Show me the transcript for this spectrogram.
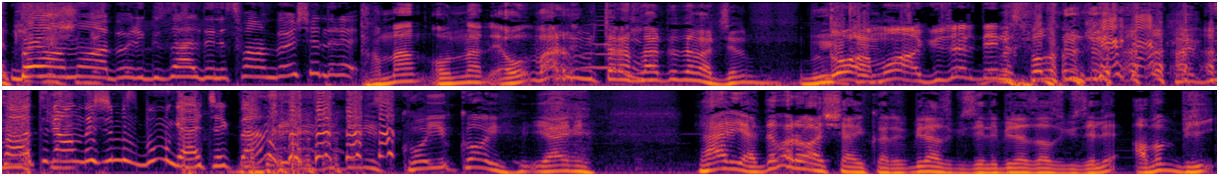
30 Doğa yaşında- böyle güzel deniz falan böyle şeylere Tamam onlar e, o var öbür taraflarda da var canım. Bu Doğa, ülke- moğa, güzel deniz falan. Hayır, bu tatil ülke- anlayışımız bu mu gerçekten? Denizi deniz koyu koy yani her yerde var o aşağı yukarı biraz güzeli biraz az güzeli ama bir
